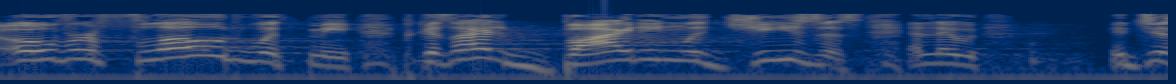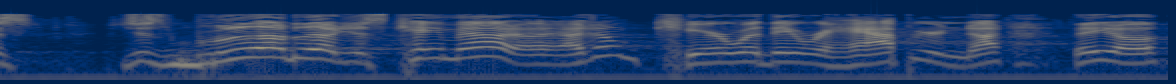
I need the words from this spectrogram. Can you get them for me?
overflowed with me because I had abiding with Jesus, and they, it just just blah blah just came out. I, don't care whether they were happy or not. They you know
